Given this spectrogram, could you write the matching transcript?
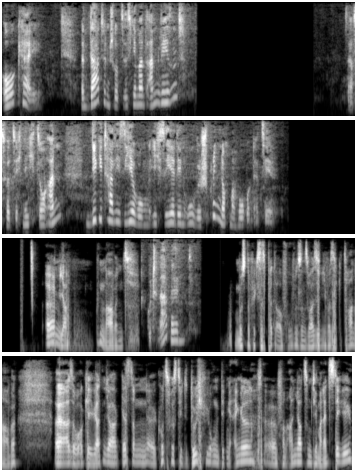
Okay. okay. Datenschutz. Ist jemand anwesend? Das hört sich nicht so an. Digitalisierung. Ich sehe den Uwe. Spring doch mal hoch und erzähl. Ähm, ja. Guten Abend. Guten Abend. Ich muss nur fix das Pad aufrufen, sonst weiß ich nicht, was ich getan habe. Äh, also, okay, wir hatten ja gestern äh, kurzfristig die Durchführung Dicken Engel äh, von Anja zum Thema NetzDG.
